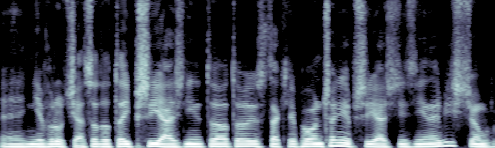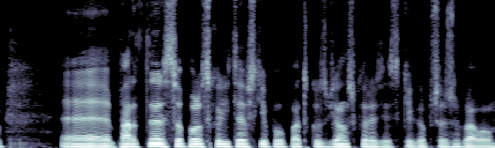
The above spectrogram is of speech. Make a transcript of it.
e, nie wróci. A co do tej przyjaźni, to, to jest takie połączenie przyjaźni z nienawiścią. E, partnerstwo polsko-litewskie po upadku Związku Radzieckiego przeżywało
